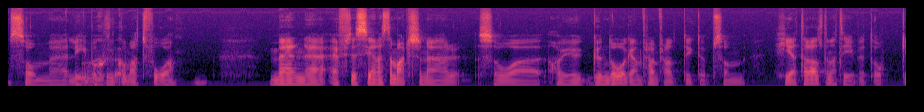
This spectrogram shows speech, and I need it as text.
som ligger på 7,2. Men efter senaste matchen här så har ju Gundogan framförallt dykt upp som hetare alternativet och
